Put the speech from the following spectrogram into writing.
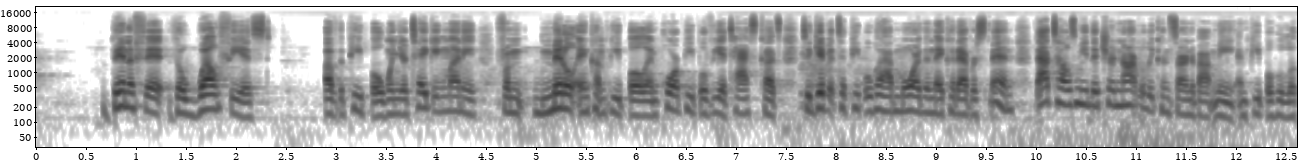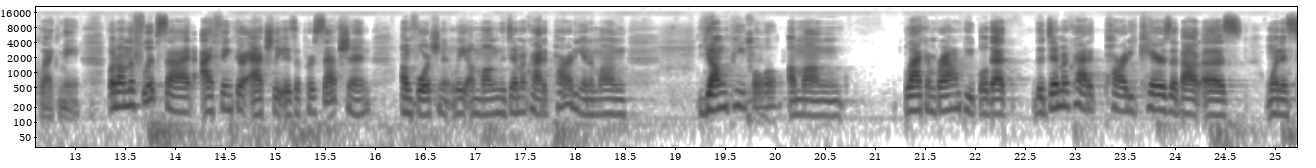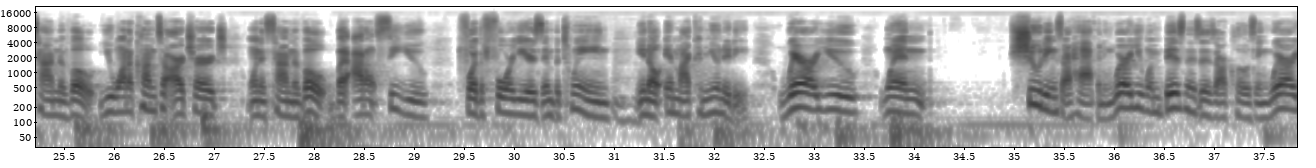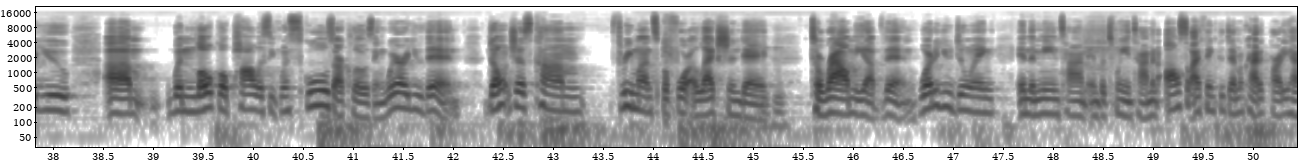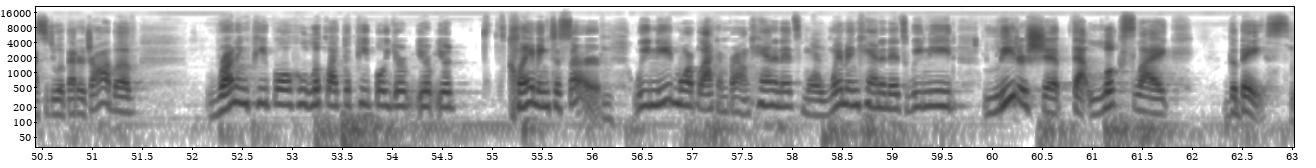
benefit the wealthiest of the people. When you're taking money from middle income people and poor people via tax cuts to give it to people who have more than they could ever spend that tells me that you're not really concerned about me and people who look like me. But on the flip side i think there actually is a perception unfortunately among the democratic party and among young people among black and brown people that the democratic party cares about us when it's time to vote. You want to come to our church when it's time to vote but i don't see you for the four years in between, you know, in my community? Where are you when shootings are happening? Where are you when businesses are closing? Where are you um, when local policy, when schools are closing? Where are you then? Don't just come three months before election day to rile me up then. What are you doing in the meantime, in between time? And also, I think the Democratic Party has to do a better job of running people who look like the people you're, you're, you're claiming to serve. We need more black and brown candidates, more women candidates. We need leadership that looks like the base.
